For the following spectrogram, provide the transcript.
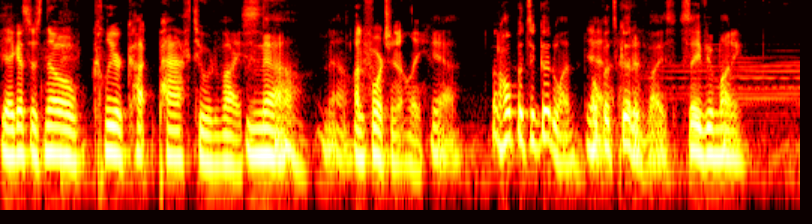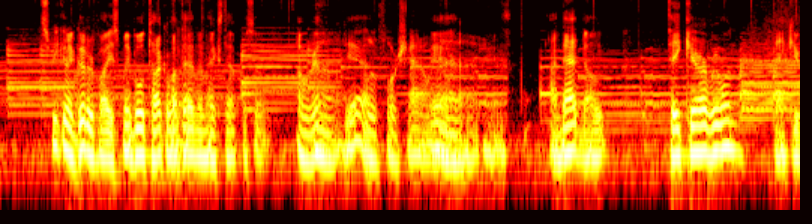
Yeah, I guess there's no clear cut path to advice. no, no. Unfortunately. Yeah. But hope it's a good one. Hope it's good advice. Save you money. Speaking of good advice, maybe we'll talk about that in the next episode. Oh, really? Yeah. A little foreshadowing. Yeah. On that note, take care, everyone. Thank you.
